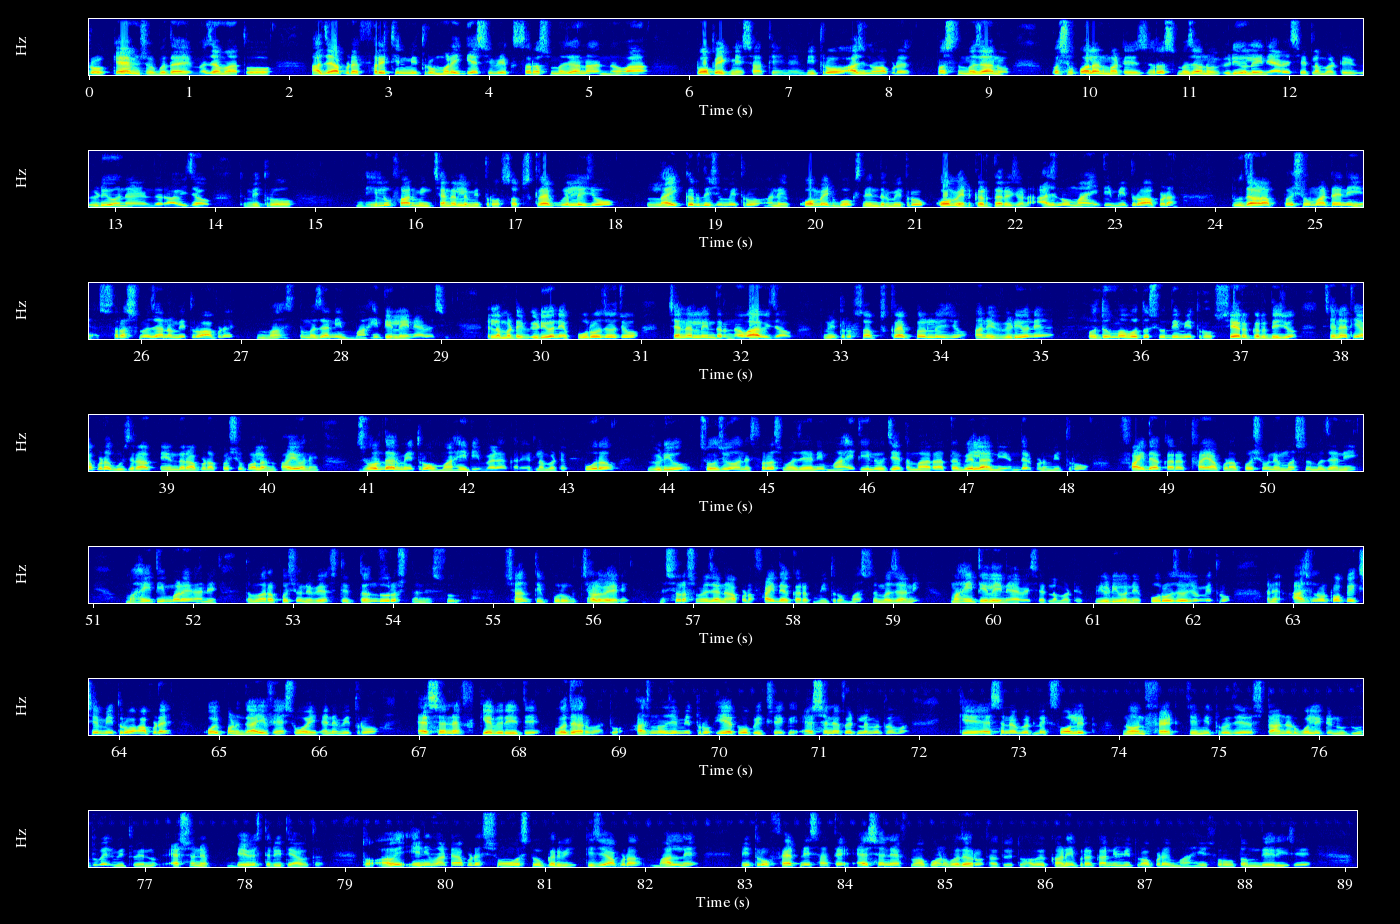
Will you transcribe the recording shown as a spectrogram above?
મિત્રો, કેમ છો બધાએ મજામાં? તો આજે આપણે ફરીથી મિત્રો મળી ગયા છીએ એક સરસ મજાના નવા ટોપિકની સાથે. ને મિત્રો, આજનો આપણે મસ્ત મજાનો પશુપાલન માટે સરસ મજાનો વીડિયો લઈને આવે છે એટલા માટે વિડીયોની અંદર આવી જાઓ. તો મિત્રો, નીલું ફાર્મિંગ ચેનલને મિત્રો સબસ્ક્રાઇબ કરી લેજો, લાઈક કરી દેજો મિત્રો, અને કોમેન્ટ બોક્સની અંદર મિત્રો કોમેન્ટ કરતા રહેજો. અને આજનો માહિતી મિત્રો આપણા દુધાળા પશુ માટેની સરસ મજાના મિત્રો આપણે મસ્ત મજાની માહિતી લઈને આવે છે એટલા માટે વિડીયોને પૂરો જોજો ચેનલની અંદર નવા આવી જાઓ મિત્રો સબસ્ક્રાઇબ કરી લેજો અને વિડીયોને વધુમાં વધુ સુધી મિત્રો શેર કરી દેજો, જેનાથી આપણા ગુજરાતની અંદર આપણા પશુપાલન ભાઈઓને જોરદાર મિત્રો માહિતી મળ્યા કરે. એટલા માટે પૂરો વીડિયો જોજો અને સરસ મજાની માહિતી લો, જે તમારા તબેલાની અંદર પણ મિત્રો ફાયદાકારક થાય, આપણા પશુને મસ્ત મજાની માહિતી મળે અને તમારા પશુને વ્યવસ્થિત તંદુરસ્ત અને શાંતિપૂર્વક જળવાઈ રહે. અને સરસ મજાના આપણા ફાયદાકારક મિત્રો મસ્ત મજાની માહિતી લઈને આવે છે. એટલા માટે વિડીયોને પૂરો જોજો મિત્રો. અને આજનો ટોપિક છે મિત્રો આપણે કોઈ પણ ગાય, ભેંસ હોય એને મિત્રો એસએનએફ કેવી રીતે વધારવા? તો આજનો જે મિત્રો એ ટોપિક છે કે એસએનએફ એટલે મિત્રોમાં કે એસએનએફ એટલે સોલિડ નોન ફેટ જે મિત્રો જે સ્ટાન્ડર્ડ ક્વોલિટીનું દૂધ હોય ને મિત્રો એનું એસએનએફ વ્યવસ્થિત રીતે આવતું તો હવે એની માટે આપણે શું વસ્તુ કરવી? કે જે આપણા માલને મિત્રો ફેટની સાથે એસએનએફમાં પણ વધારો થતો હોય. તો હવે ઘણી પ્રકારની મિત્રો આપણે માહી સર્વોત્તમ ડેરી છે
